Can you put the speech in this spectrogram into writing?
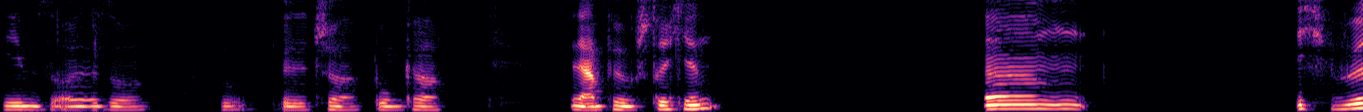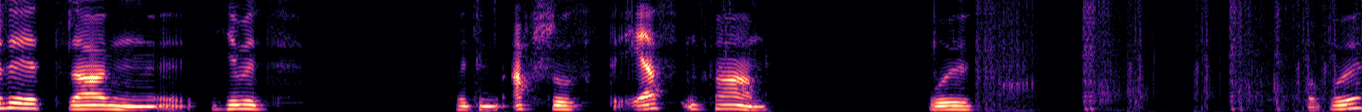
geben soll. Also so Villager-Bunker. In Anführungsstrichen. Ähm, ich würde jetzt sagen, äh, hiermit mit dem Abschluss der ersten Farm. Wohl. Obwohl.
